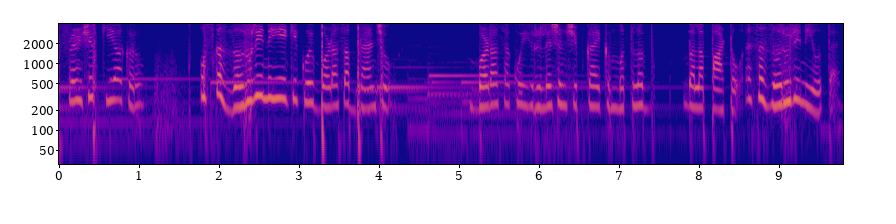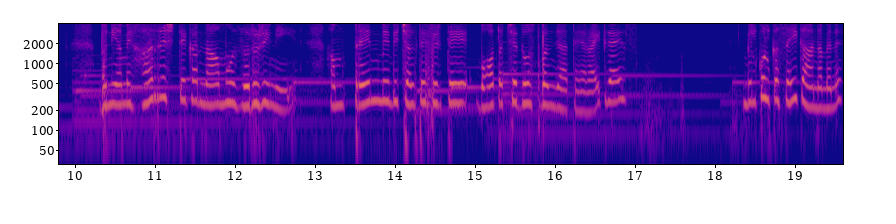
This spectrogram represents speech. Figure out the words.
फ्रेंडशिप किया करो। उसका ज़रूरी नहीं है कि कोई बड़ा सा ब्रांच हो, बड़ा सा कोई रिलेशनशिप का एक मतलब वाला पार्ट हो, ऐसा ज़रूरी नहीं होता है। दुनिया में हर रिश्ते का नाम हो ज़रूरी नहीं है। हम ट्रेन में भी चलते फिरते बहुत अच्छे दोस्त बन जाते हैं राइट गाइज़ बिल्कुल का सही कहा ना मैंने।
